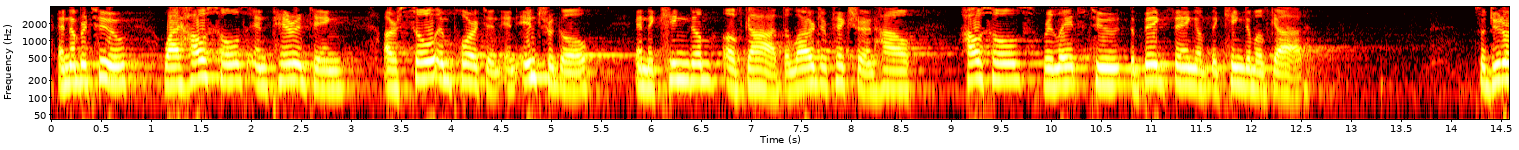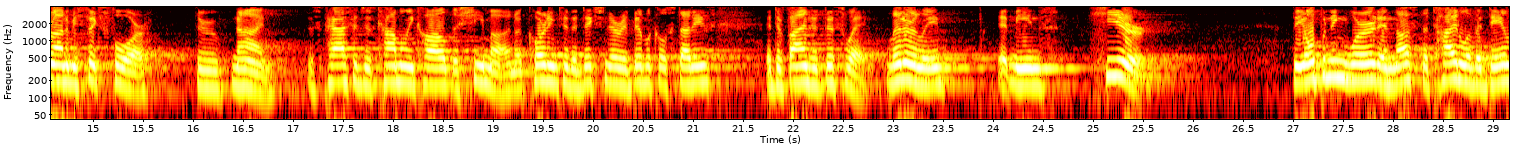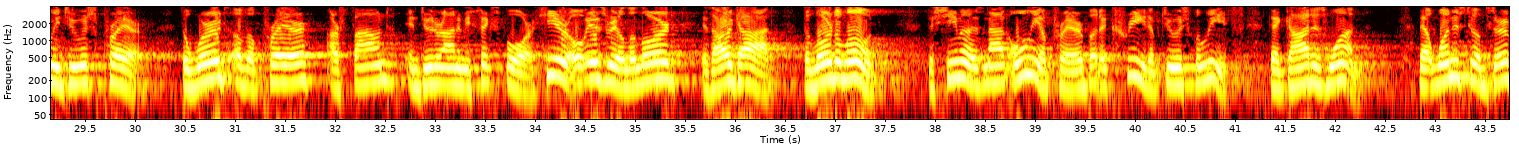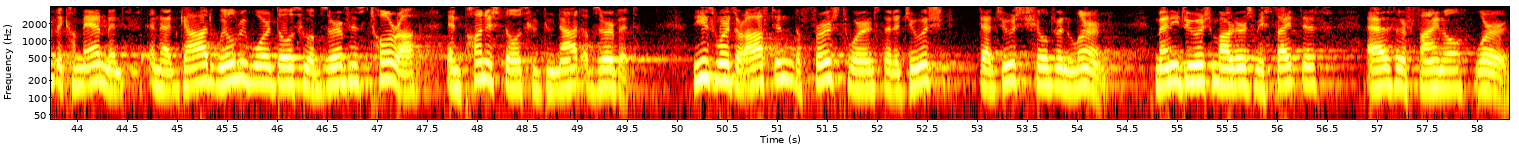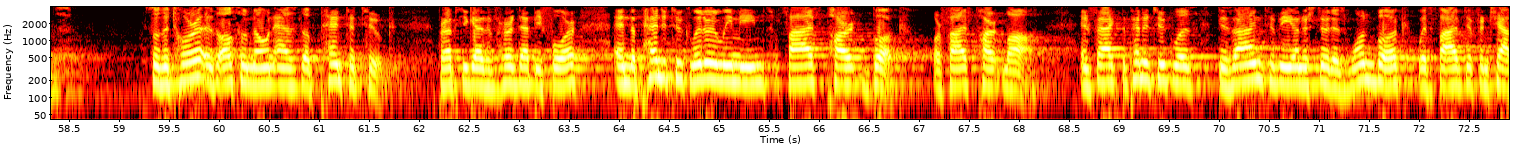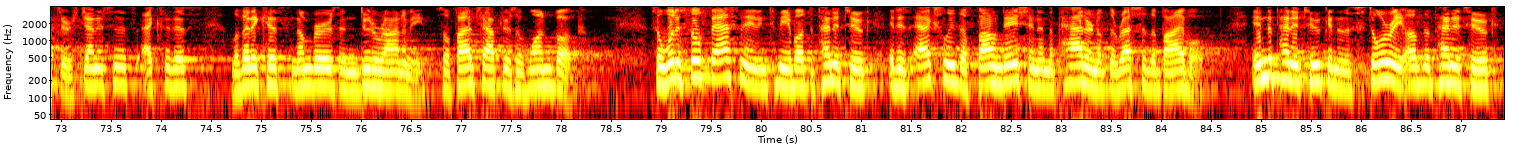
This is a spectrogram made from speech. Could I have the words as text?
And number two, why households and parenting are so important and integral in the kingdom of God, the larger picture, and how households relates to the big thing of the kingdom of God. So Deuteronomy 6, 4 through 9. This passage is commonly called the Shema, and according to the Dictionary of Biblical Studies, it defines it this way. Literally, it means hear. The opening word and thus the title of a daily Jewish prayer. The words of the prayer are found in Deuteronomy 6 4. Hear, O Israel, the Lord is our God, the Lord alone. The Shema is not only a prayer, but a creed of Jewish belief that God is one. That one is to observe the commandments and that God will reward those who observe His Torah and punish those who do not observe it. These words are often the first words that a Jewish, that Jewish children learn. Many Jewish martyrs recite this as their final words. So the Torah is also known as the Pentateuch. Perhaps you guys have heard that before. And the Pentateuch literally means five part book or five part law. In fact, the Pentateuch was designed to be understood as one book with five different chapters. Genesis, Exodus, Leviticus, Numbers, and Deuteronomy. So five chapters of one book. So what is so fascinating to me about the Pentateuch, it is actually the foundation and the pattern of the rest of the Bible. In the Pentateuch and in the story of the Pentateuch,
